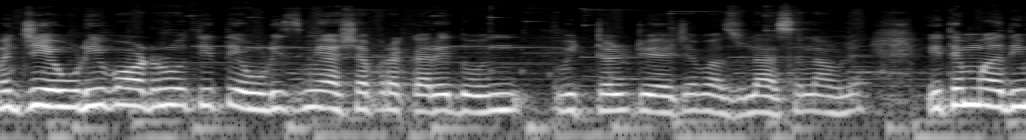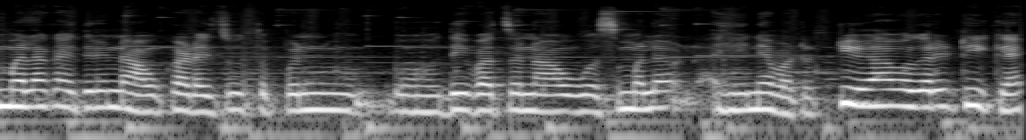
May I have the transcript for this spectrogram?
मग जेवढी बॉर्डर होती तेवढीच मी अशा प्रकारे दोन विठ्ठल टिळ्याच्या बाजूला असं लावलं इथे मधी मला काहीतरी नाव काढायचं होतं पण देवाचं नाव असं मला हे नाही वाटत. टिळा वगैरे ठीक आहे.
